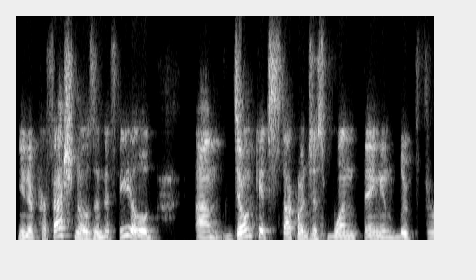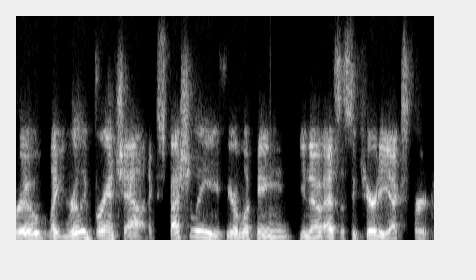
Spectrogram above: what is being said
you know professionals in the field, um, don't get stuck on just one thing and loop through. Like really branch out, especially if you're looking, you know, as a security expert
